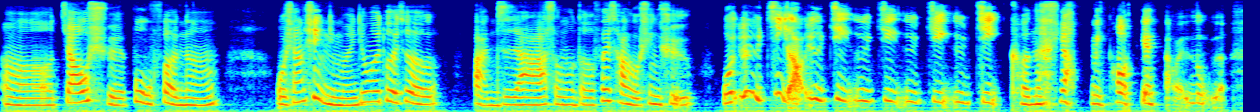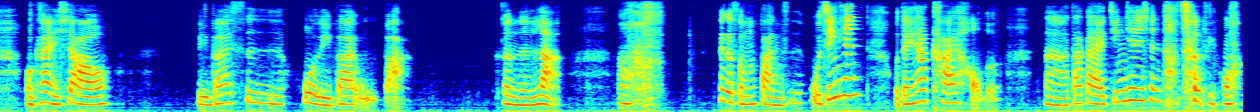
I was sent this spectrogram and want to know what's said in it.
呃教学部分呢，我相信你们一定会对这个板子啊什么的非常有兴趣。我预计啊，预计预计预计预计可能要 明后天才会录了。我看一下哦，礼拜四或礼拜五吧，可能啦。啊、那个什么板子，我今天我等一下开好了。那大概今天先到这里。哦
